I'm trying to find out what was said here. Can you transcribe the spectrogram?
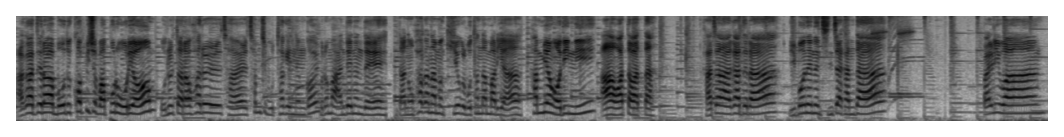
아가들아 모두 커피숍 앞으로 오렴. 오늘따라 화를 잘 참지 못하겠는걸? 그러면 안 되는데 나는 화가 나면 기억을 못한단 말이야. 한 명 어딨니? 아 왔다 왔다. 가자 아가들아. 이번에는 진짜 간다. 빨리 왕.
